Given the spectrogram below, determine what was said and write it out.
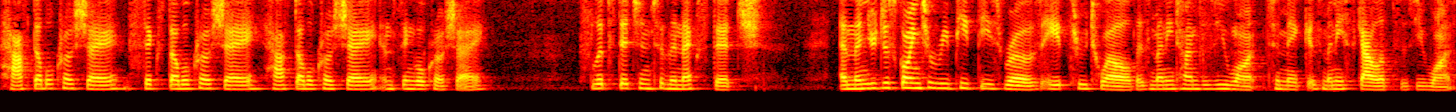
half double crochet, 6 double crochet, half double crochet, and single crochet. Slip stitch into the next stitch, and then you're just going to repeat these rows 8 through 12 as many times as you want to make as many scallops as you want.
